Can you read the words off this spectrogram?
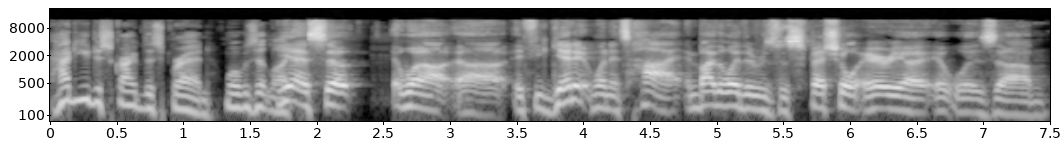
How do you describe this bread? What was it like? Yeah. So, well, uh, if you get it when it's hot, and by the way, there was a special area. It was, um,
